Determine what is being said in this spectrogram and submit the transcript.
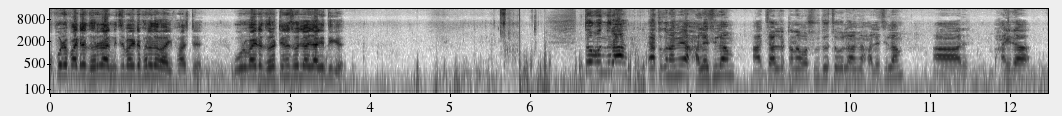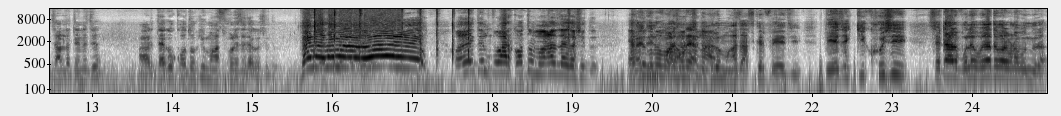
উপরে পাইটা ধরে রাখ, নিচের পাইটা ফেলে দে ভাই ফার্স্টে উপর পাইটা ধরে টেনে চলে যাও আগের দিকে। তো বন্ধুরা, এতক্ষণ আমি হালে ছিলাম, আর জালটা টানা অসুবিধা হচ্ছে বলে আমি হালে ছিলাম। আর ভাইরা জালটা টেনেছে। আর দেখো কত কি মাছ পড়েছে, দেখো শুধু। অনেকদিন পর কত মাছ দেখো শুধু। এতগুলো মাছ আমরা এতগুলো মাছ আজকের পেয়েছি। পেয়ে যে কি খুশি সেটা আর বলে বোঝাতে পারব না বন্ধুরা।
